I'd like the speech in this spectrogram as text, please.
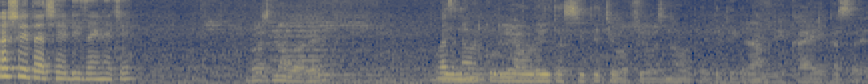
कसे आहेत असे डिझाईन ह्याचे? वजनावर आहे. वजनावर. कुठली आवडेल तशी त्याच्यावरती वजनावर आहे किती ग्राम आहे काय आहे, कसं आहे.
